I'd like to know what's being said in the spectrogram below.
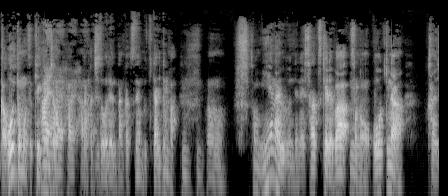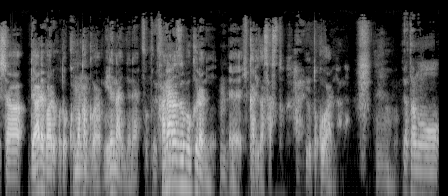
が多いと思うんですよ、経験上。なんか自動でなんか全部来たりとか。うんうんうんうん。その見えない部分でね、差つければ、うんその大きな会社であればあるほど細かくは見れないんでね、必ね。ず僕らに、うんえー光が差すはいと。いうところはあるよね。であとあのー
